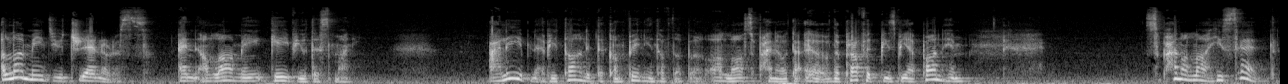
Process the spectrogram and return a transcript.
Allah made you generous and Allah may, gave you this money. Ali ibn Abi Talib, the companion of the Allah subhanahu wa ta'ala, of the Prophet, peace be upon him, subhanallah, he said,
